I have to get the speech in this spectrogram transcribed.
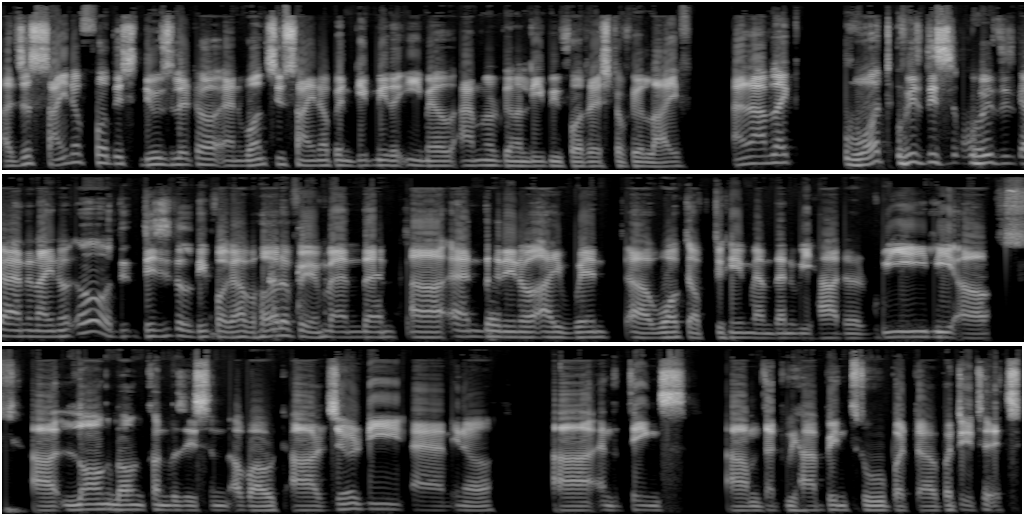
"I just sign up for this newsletter, and once you sign up and give me the email, I'm not gonna leave you for the rest of your life." And I'm like, what? Who is this who is this guy? And then i know oh digital deepak. I've heard of him. And then uh, and then you know i went uh, walked up to him and then we had a really uh, uh long long conversation about our journey and you know uh, and the things um, that we have been through. But uh, but it, it's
